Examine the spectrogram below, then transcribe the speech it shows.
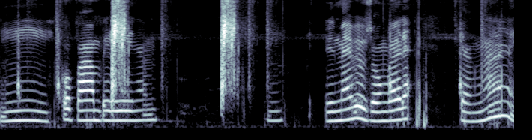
นี่ก็ฟาร์มไปเลยนะนี่เห็นไหมเวลสองร้อยแล้วอย่างง่าย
